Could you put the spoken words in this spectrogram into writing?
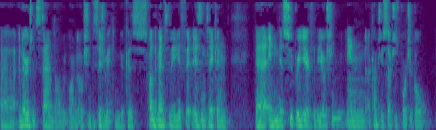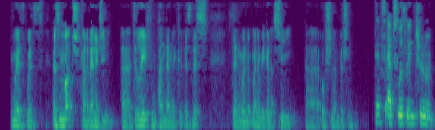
uh, an urgent stand on, on ocean decision making because fundamentally if it isn't taken uh, in the super year for the ocean in a country such as Portugal with, with as much kind of energy uh, delayed from the pandemic as this, then when, when are we going to see uh, ocean ambition? That's absolutely true.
